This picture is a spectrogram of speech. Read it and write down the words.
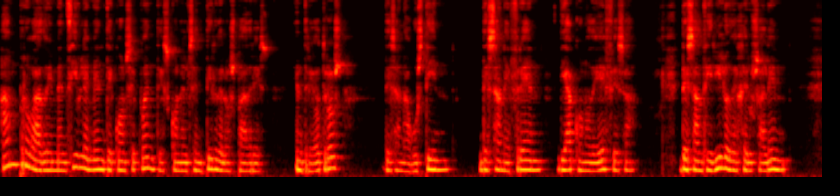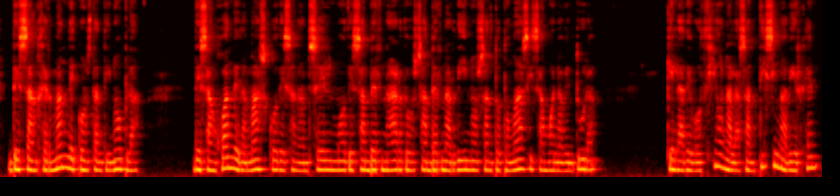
han probado invenciblemente consecuentes con el sentir de los padres, entre otros de San Agustín, de San Efrén, diácono de Éfesa, de San Cirilo de Jerusalén, de San Germán de Constantinopla, de San Juan de Damasco, de San Anselmo, de San Bernardo, San Bernardino, Santo Tomás y San Buenaventura, que la devoción a la Santísima Virgen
